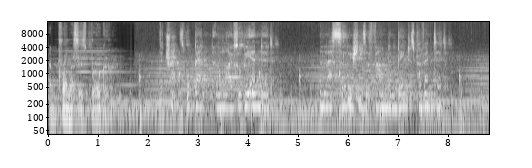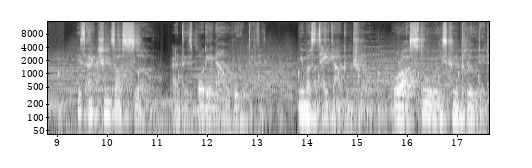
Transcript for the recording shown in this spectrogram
and promises broken. The tracks will bend and lives will be ended. Unless solutions are found and dangers prevented. His actions are slow, and his body now wounded. We must take our control, or our story's concluded.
